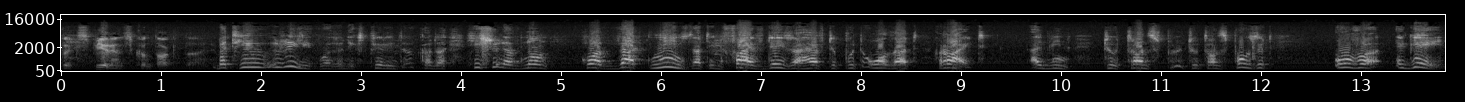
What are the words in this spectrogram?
But experienced conductor. But he really was an experienced conductor. He should have known what that means that in five days I have to put all that right. I mean, to, transp- to transpose it over again.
